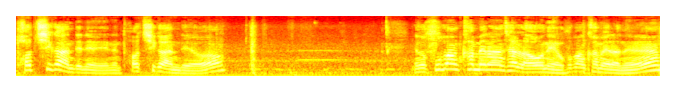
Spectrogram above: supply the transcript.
터치가 안 되네요. 얘는 터치가 안 돼요. 얘는 후방 카메라는 잘 나오네요. 후방 카메라는.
